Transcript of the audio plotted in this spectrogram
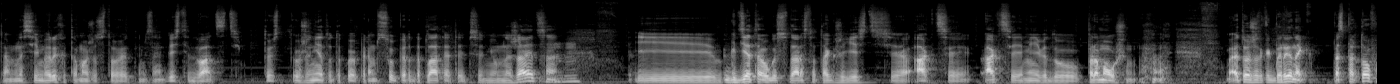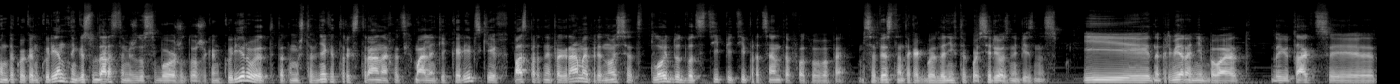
Там, на семерых это может стоить, не знаю, 220. То есть уже нету такой прям супер доплаты, это все не умножается. Mm-hmm. И где-то у государства также есть акции. Акции, я имею в виду промоушен. это уже как бы рынок паспортов, он такой конкурентный, государства между собой уже тоже конкурируют, потому что в некоторых странах, вот этих маленьких карибских, паспортные программы приносят вплоть до 25% от ВВП. Соответственно, это как бы для них такой серьезный бизнес. И, например, они бывают, дают акции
